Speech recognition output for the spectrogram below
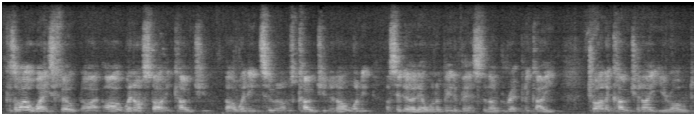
because I always felt like uh, when I started coaching that I went into and I was coaching and I wanted. I said earlier I want to be the best and I would replicate trying to coach an eight-year-old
